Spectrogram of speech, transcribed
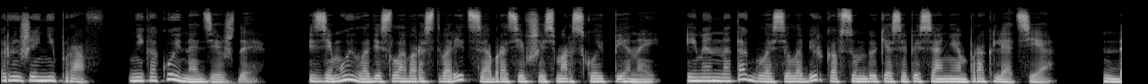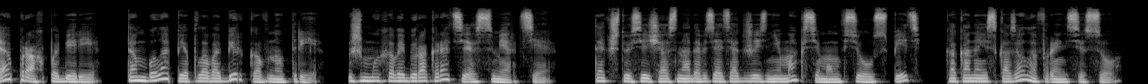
Рыжий не прав. Никакой надежды. Зимой Владислава растворится, обратившись морской пеной. Именно так гласила бирка в сундуке с описанием проклятия. Да, прах побери, там была пеплова бирка внутри. Жмыховая бюрократия смерти. Так что сейчас надо взять от жизни максимум, все успеть, как она и сказала Фрэнсису,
